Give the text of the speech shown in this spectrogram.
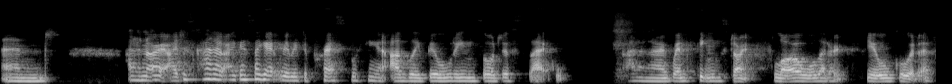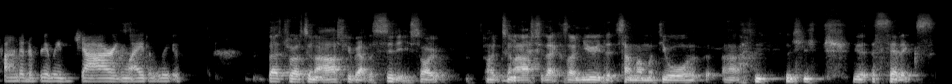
and I don't know. I just kind of, I guess I get really depressed looking at ugly buildings or just like, I don't know, when things don't flow or they don't feel good. I find it a really jarring way to live. That's what I was going to ask you about the city. So I was going to ask you that because I knew that someone with your, uh, your aesthetics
